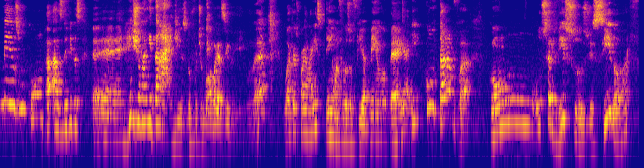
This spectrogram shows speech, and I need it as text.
mesmo com as devidas é, regionalidades do futebol brasileiro. Né? O Atlético Paranaense tem uma filosofia bem europeia e contava com os serviços de Seedorf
